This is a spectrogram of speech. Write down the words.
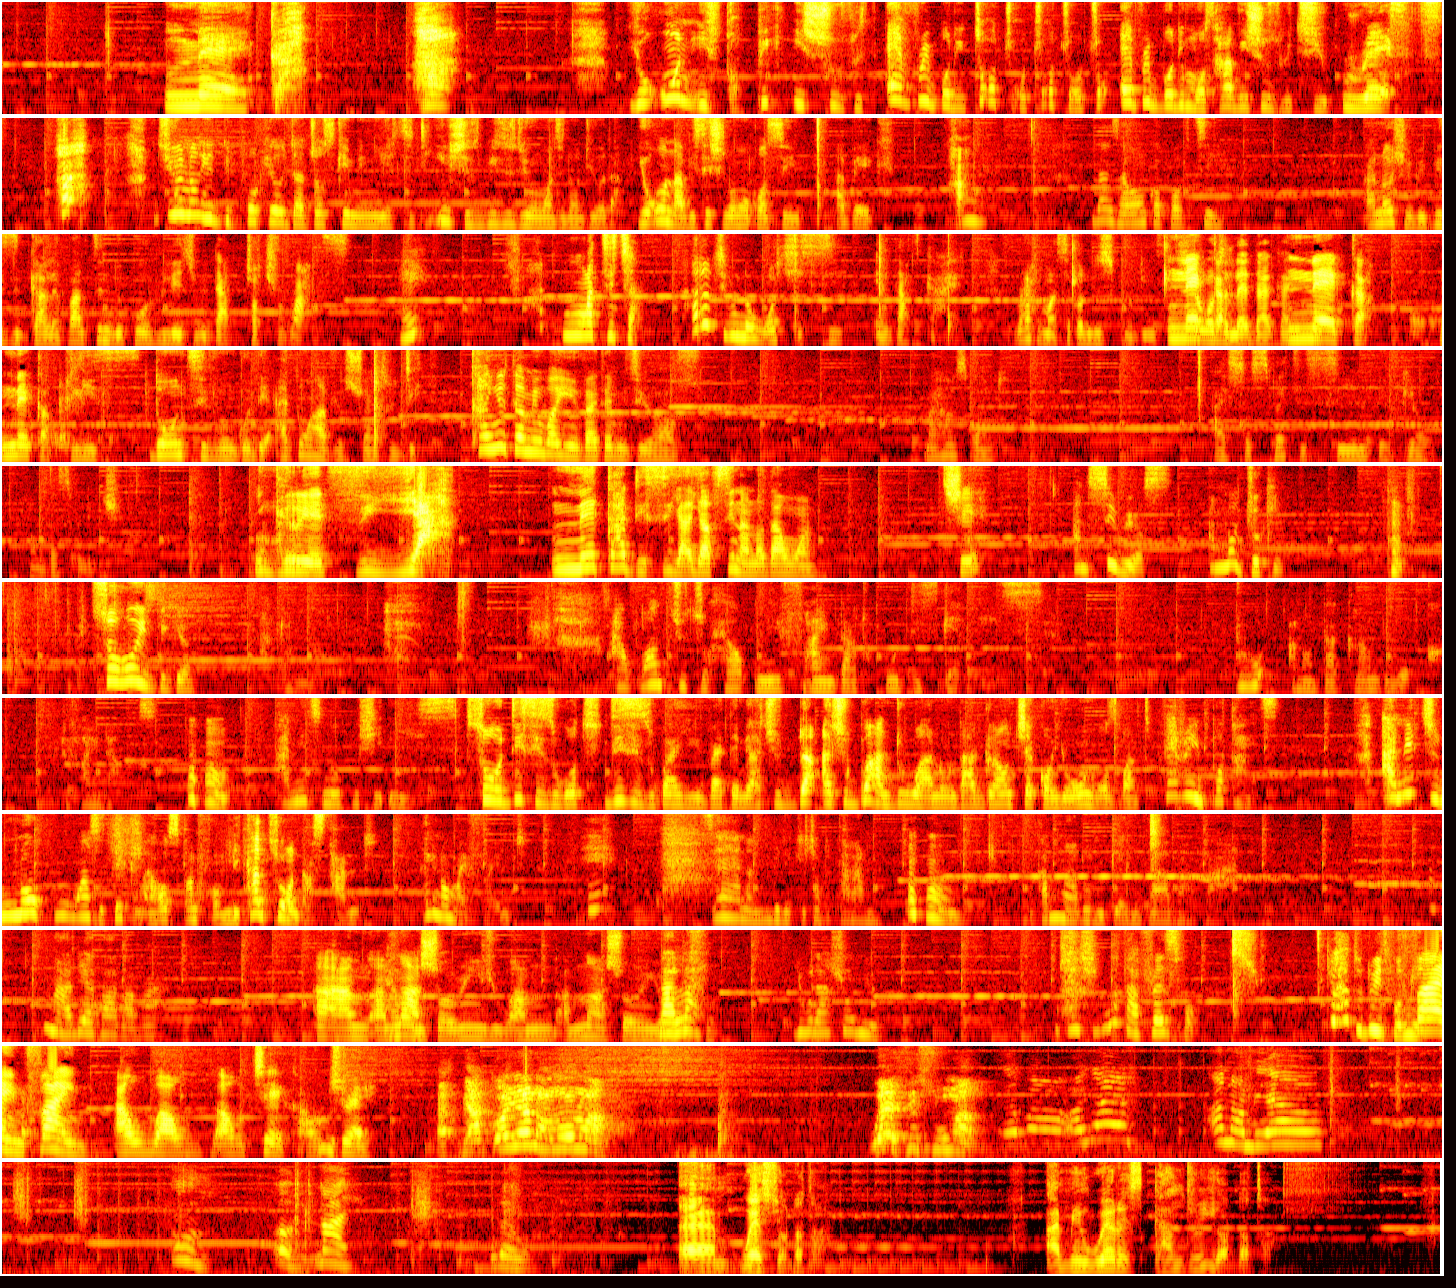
Neka! Ha! Your own is to pick issues with everybody. Cho, cho, cho, cho, cho. Everybody must have issues with you. Rest. Ha! Do you know if the poor girl that just came in yesterday, if she's busy doing one thing or the other, your own abi say she no wan come see you. I beg. Ha! That's her own cup of tea. I know she'll be busy gallivanting the whole village with that church rat. Eh? What teacher? I don't even know what she see in that guy. Right from my secondary school days. She don't want to let that guy go. Neka. Neka, please. Don't even go there. I don't have your strength today. Can you tell me why you invited me to your house? My husband, I suspect he's seeing a girl from this village. Great Sia. Neka the Sia. You have seen another one. She? I'm serious. I'm not joking. So who is the girl? I don't know. I want you to help me find out who this girl is. Do an underground work to find out. I need to know who she is. So this is what this is why you invited me. I should I should go and do an underground check on your own husband. Very important. I need to know who wants to take my husband from me. Can't you understand? Are you not my friend? Eh? Then I'm going to catch up with Taram. Come mad of the girl. Va, va, va. Mad, va, va, va. I- I'm I'm Help not me. assuring you. I'm I'm not assuring you. Now of lie. this one. You will assure me. Because she- What are friends for? You have to do it for me. Fine, fine. I'll I'll I'll check. I'll try. Bịa ka onye nọ n'ụlọ a. Where is this woman? Onye anọ m ya. Mm. Oh, nai. Um, where's your daughter? I mean, where is Kandri, your daughter?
